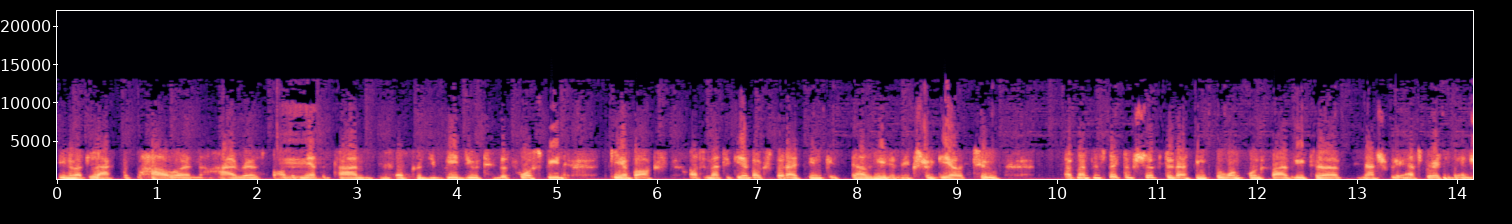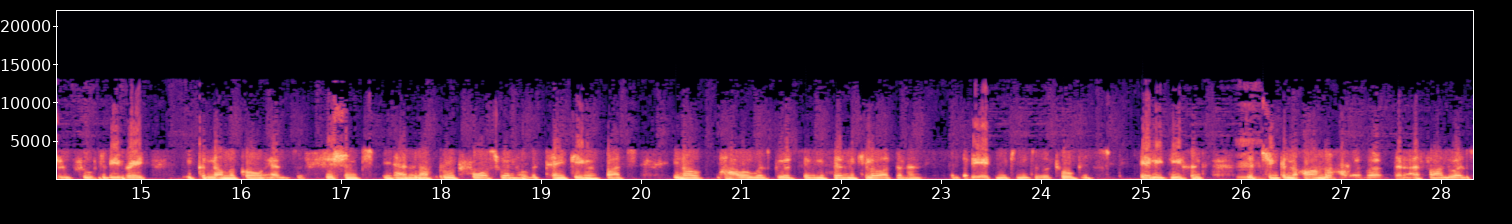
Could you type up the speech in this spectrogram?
you know it lacked the power and the high res bothered me at the time. That could be due to the four speed gearbox, automatic gearbox, but I think it does need an extra gear too. But my perspective shifted. I think the 1.5 liter naturally aspirated engine proved to be very economical and sufficient. It had enough brute force when overtaking, but you know, power was good, 77 kilowatts and 138 newton meters of torque. It's fairly decent. The chink in the armor, however, that I found was,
